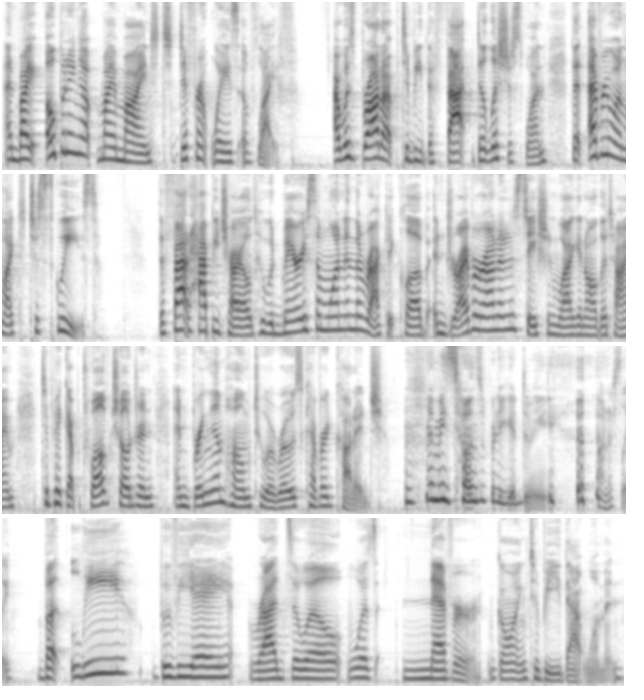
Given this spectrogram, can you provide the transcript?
and by opening up my mind to different ways of life. I was brought up to be the fat, delicious one that everyone liked to squeeze. The fat, happy child who would marry someone in the racket club and drive around in a station wagon all the time to pick up 12 children and bring them home to a rose covered cottage. I mean, sounds pretty good to me. honestly. But Lee Bouvier Radziwill was never going to be that woman.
